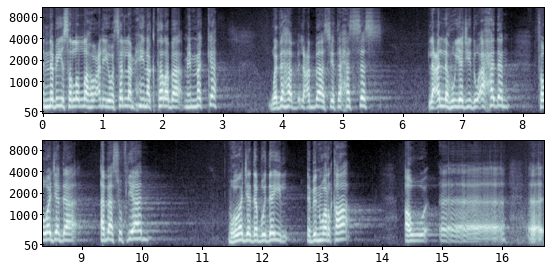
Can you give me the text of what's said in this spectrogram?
النبي صلى الله عليه وسلم حين اقترب من مكة وذهب العباس يتحسس لعله يجد أحدا فوجد أبا سفيان ووجد بديل بن ورقاء أو آه، آه،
